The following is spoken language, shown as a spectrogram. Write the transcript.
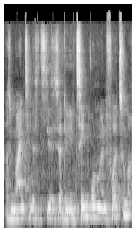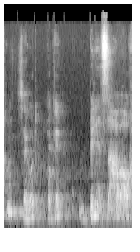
also mein Ziel ist jetzt dieses Jahr die zehn Wohnungen voll zu machen. Sehr gut, okay. Bin jetzt da aber auch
